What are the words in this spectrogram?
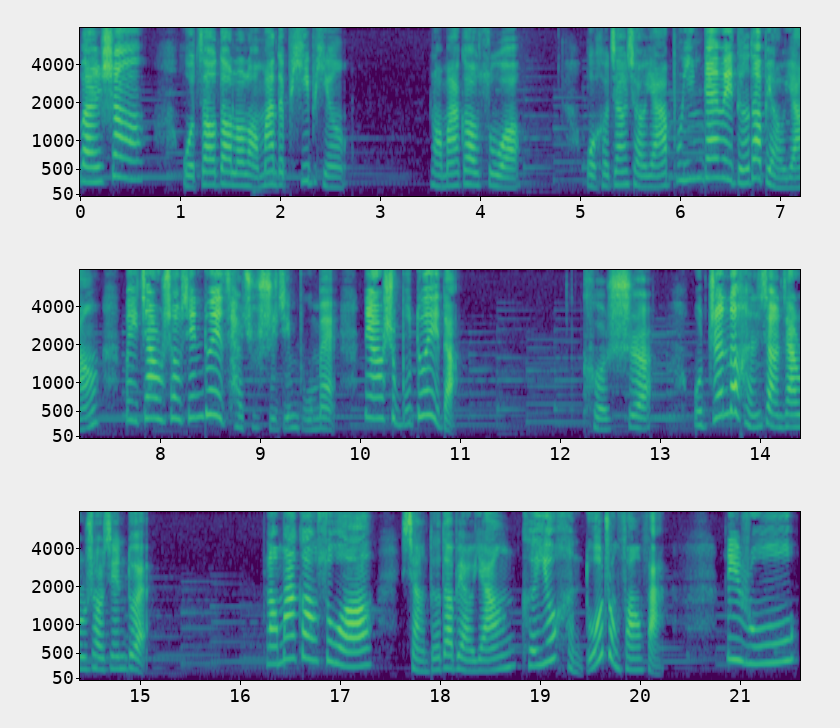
晚上我遭到了老妈的批评，老妈告诉我，我和姜小牙不应该为得到表扬、为加入少先队才去拾金不昧，那样是不对的。可是我真的很想加入少先队。老妈告诉我，想得到表扬可以有很多种方法。例如，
